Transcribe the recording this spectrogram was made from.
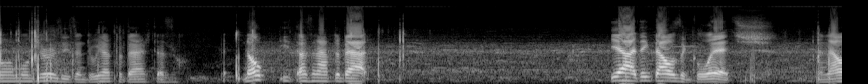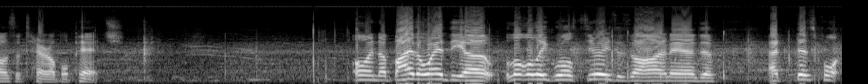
normal jerseys. And do we have to bat? Does Nope, he doesn't have to bat. Yeah, I think that was a glitch. And that was a terrible pitch. Oh, and uh, by the way, the uh, Little League World Series is on, and uh, at this point,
